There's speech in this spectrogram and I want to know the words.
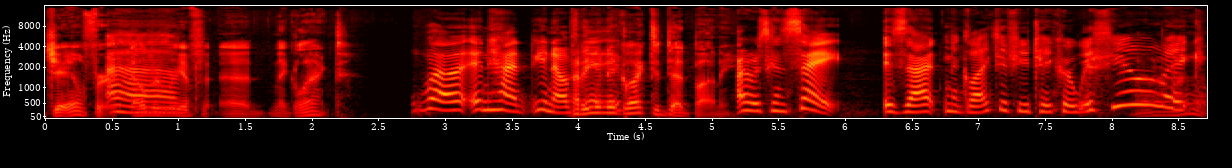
jail for Um, elderly aff- uh, neglect. Well, and had you know, How do you if- neglect a dead body? I was gonna say, is that neglect if you take her with you? Like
